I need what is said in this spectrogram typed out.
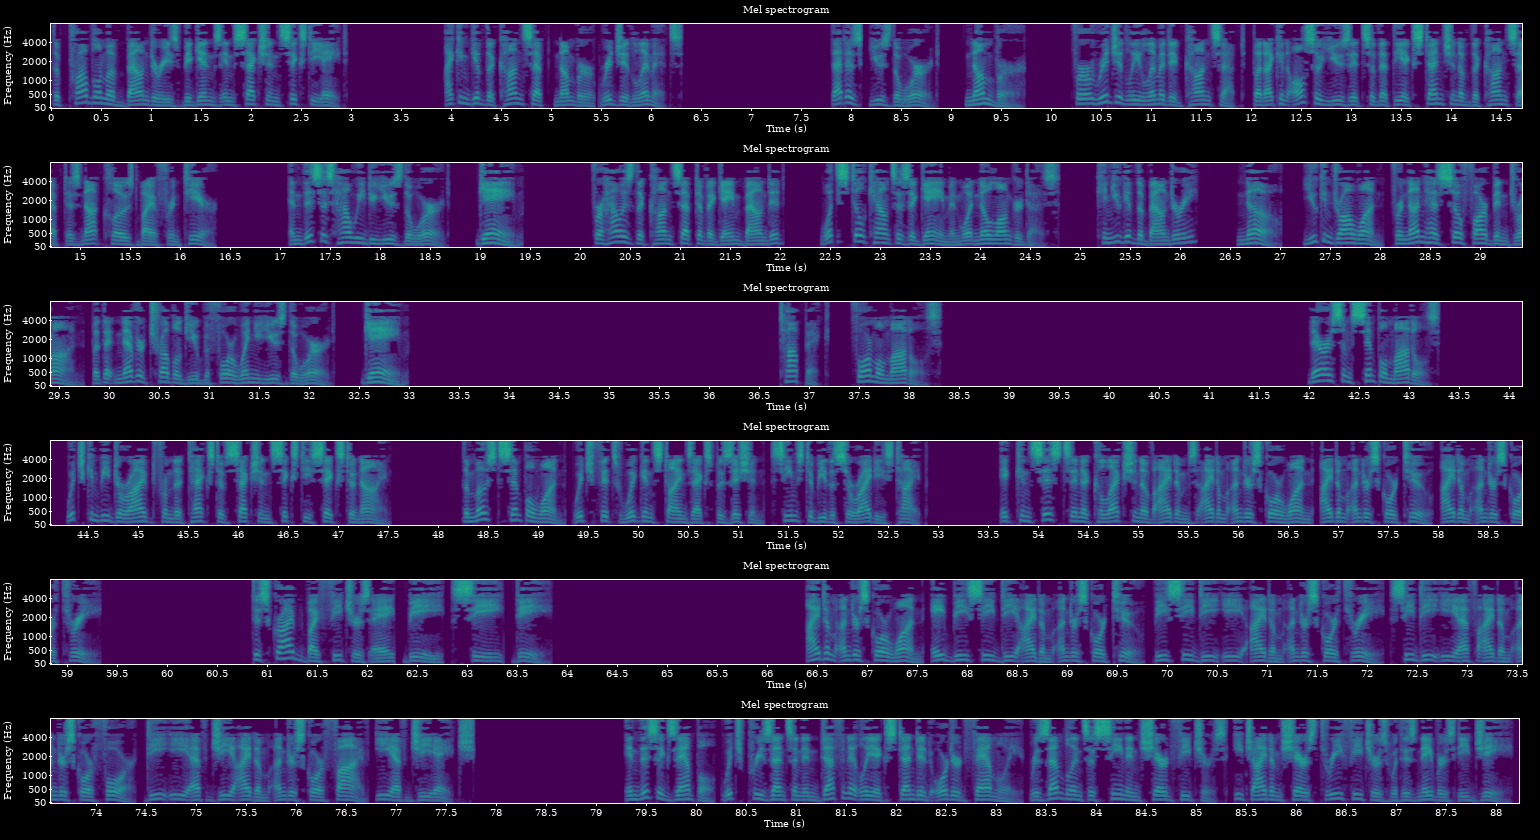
The problem of boundaries begins in section 68. I can give the concept number rigid limits, that is, use the word number for a rigidly limited concept, but I can also use it so that the extension of the concept is not closed by a frontier. And this is how we do use the word game. For how is the concept of a game bounded? What still counts as a game and what no longer does? Can you give the boundary? No. You can draw one, for none has so far been drawn, but that never troubled you before when you used the word game. Topic. Formal models There are some simple models which can be derived from the text of section 66 to 9. The most simple one, which fits Wittgenstein's exposition, seems to be the Sorites type. It consists in a collection of items item underscore 1, item underscore 2, item underscore 3, described by features A, B, C, D. Item underscore one, A B C D item underscore two, B C D E item underscore three, C D E F item underscore four, D E F G item underscore five, E F G H. In this example, which presents an indefinitely extended ordered family, resemblance is seen in shared features. Each item shares three features with his neighbors e.g.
